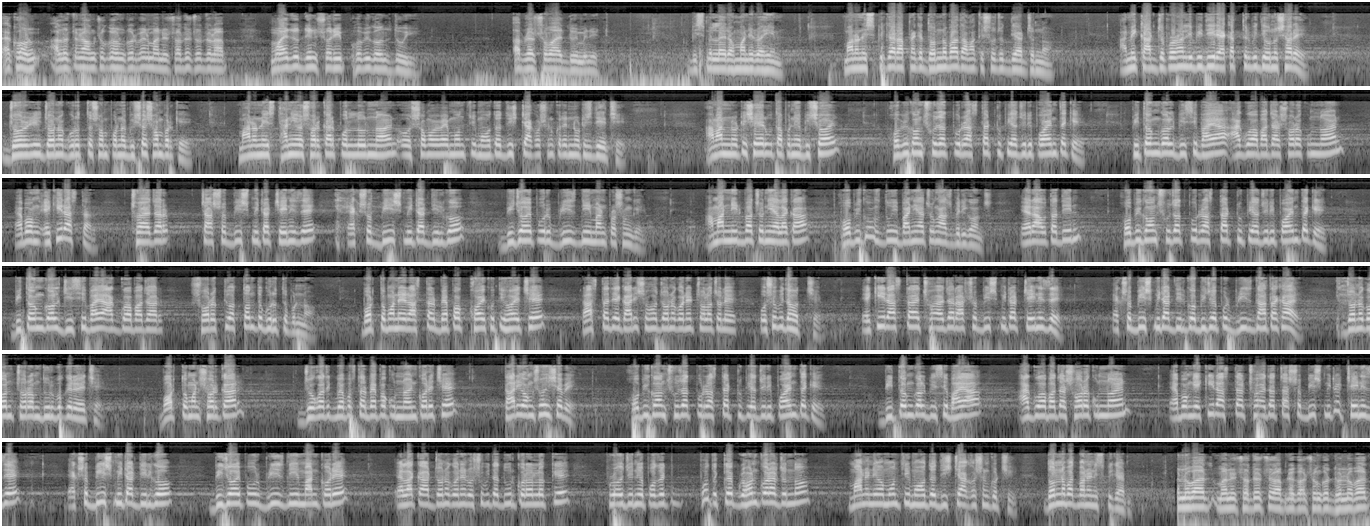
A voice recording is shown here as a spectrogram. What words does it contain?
এখন আলোচনায় অংশগ্রহণ করবেন মানের সদস্য জনাব ময়েজুদ্দিন শরীফ, হবিগঞ্জ দুই। আপনার সময় দুই মিনিট। বিসমিল্লাহ রহমানির রহিম। মাননীয় স্পিকার, আপনাকে ধন্যবাদ আমাকে সুযোগ দেওয়ার জন্য। আমি কার্যপ্রণালী বিধির একাত্তর বিধি অনুসারে জরুরি জনগুরুত্ব সম্পন্ন বিষয় সম্পর্কে মাননীয় স্থানীয় সরকার পল্লী উন্নয়ন ও সমবায় মন্ত্রী মহোদয় দৃষ্টি আকর্ষণ করে নোটিশ দিয়েছি। আমার নোটিশের উত্থাপনীয় বিষয় হবিগঞ্জ সুজাতপুর রাস্তার টুপিয়াজুরি পয়েন্ট থেকে পিতঙ্গল বিসি ভায়া আগুয়া বাজার সড়ক উন্নয়ন এবং একই রাস্তার ছয় হাজার চারশো বিশ মিটার চেইনিজে একশো বিশ মিটার দীর্ঘ বিজয়পুর ব্রিজ নির্মাণ প্রসঙ্গে। আমার নির্বাচনী এলাকা হবিগঞ্জ দুই বানিয়াচং আজবেরিগঞ্জ। এর আওতাধীন হবিগঞ্জ সুজাতপুর রাস্তার টুপিয়াজুরি পয়েন্ট থেকে বিতঙ্গল জিসি ভায়া আগুয়া বাজার সড়কটি অত্যন্ত গুরুত্বপূর্ণ। বর্তমানে রাস্তার ব্যাপক ক্ষয়ক্ষতি হয়েছে। রাস্তা দিয়ে গাড়িসহ জনগণের চলাচলে অসুবিধা হচ্ছে। একই রাস্তায় ছয় হাজার আটশো বিশ মিটার চেইনিজে, একশো বিশ মিটার দীর্ঘ বিজয়পুর ব্রিজ না থাকায় জনগণ চরম দুর্ভোগে রয়েছে। বর্তমান সরকার যোগাযোগ ব্যবস্থার ব্যাপক উন্নয়ন করেছে। তারই অংশ হিসেবে হবিগঞ্জ সুজাতপুর রাস্তার টুপিয়াজুরি পয়েন্ট থেকে বিতঙ্গল বিসি ভায়া আগুয়া বাজার সড়ক উন্নয়ন এবং একই রাস্তার ছয় হাজার চারশো বিশ মিটার চেইনিজে একশো বিশ মিটার দীর্ঘ বিজয়পুর ব্রিজ নির্মাণ করে এলাকার জনগণের অসুবিধা দূর করার লক্ষ্যে প্রয়োজনীয় পদক- পদক্ষেপ গ্রহণ করার জন্য মাননীয় মন্ত্রী মহোদয় দৃষ্টি আকর্ষণ করছি। ধন্যবাদ মাননীয় স্পিকার। ধন্যবাদ মানের সদস্য, আপনাকে অসংখ্য ধন্যবাদ।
